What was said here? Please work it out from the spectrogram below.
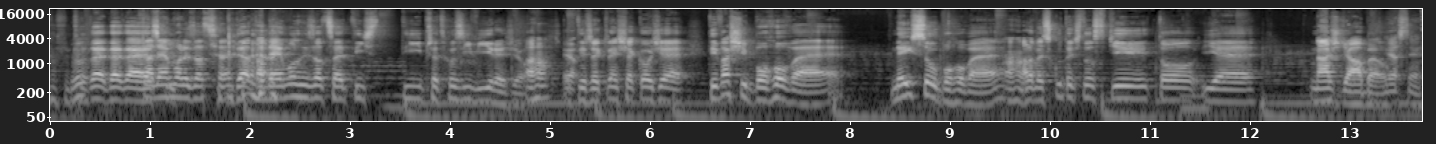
to, to, to, to, to je ta demonizace. Ta, ta demonizace té předchozí víry, že jo? Aha, jo. Ty řekneš jako, že ty vaši bohové nejsou bohové, Aha. ale ve skutečnosti to je náš ďábel. Jasně,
